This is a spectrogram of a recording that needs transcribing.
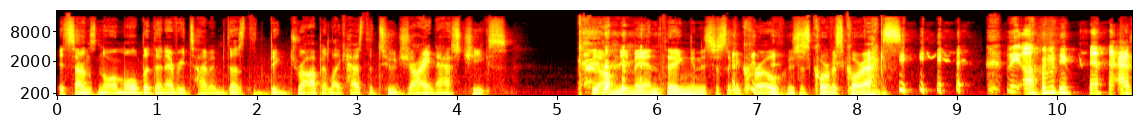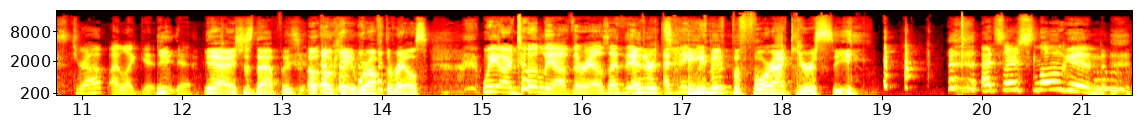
it sounds normal, but then every time it does the big drop, it like has the two giant ass cheeks, the Omni Man thing, and it's just like a crow. It's just Corvus Corax. the Omni ass drop. I like it. Yeah. yeah, it's just that, please. Oh, okay, we're off the rails. We are totally off the rails. I think I think we- Entertainment before accuracy. that's our slogan.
